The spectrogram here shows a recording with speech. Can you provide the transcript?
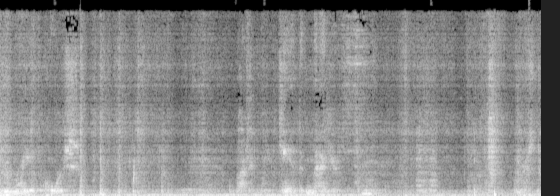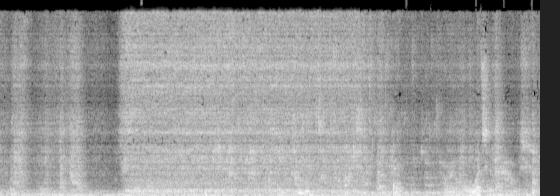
You're right, of course. But you can't imagine. What's in the house?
